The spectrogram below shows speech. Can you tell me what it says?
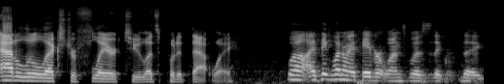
add a little extra flair to. Let's put it that way. Well, I think one of my favorite ones was the the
